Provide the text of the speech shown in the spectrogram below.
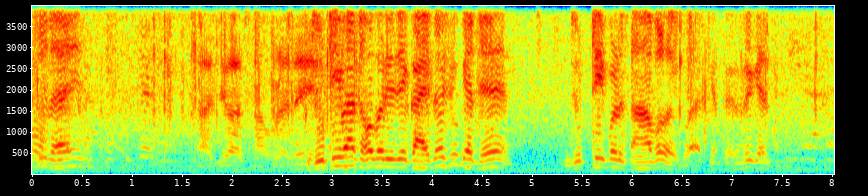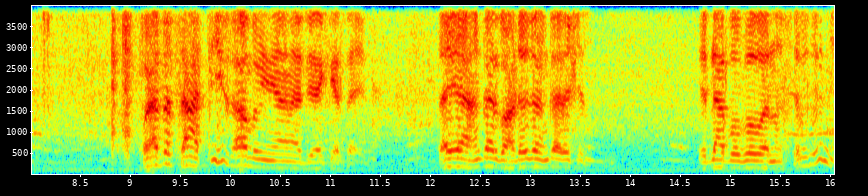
શું થાય? જૂઠી વાત સાંભળી છે કાયદો શું કે છે? જૂઠી પણ સાંભળો એક વાત કે શું કે છે? પણ આ તો સાચી સાંભળી આના અહંકાર ગાડો જ અહંકાર છે ને? એટલા ભોગવવાનું સમજો ને?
